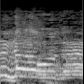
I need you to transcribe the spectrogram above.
to know that.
